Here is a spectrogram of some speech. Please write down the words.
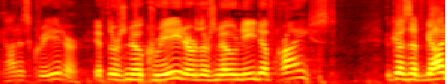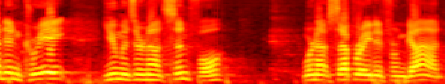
God is creator. If there's no creator, there's no need of Christ. Because if God didn't create, humans are not sinful. We're not separated from God,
